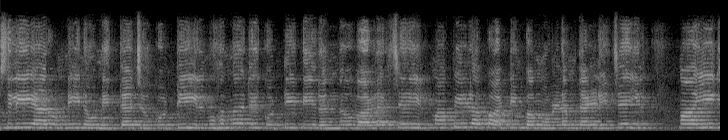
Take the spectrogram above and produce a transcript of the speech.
മുസ്ലിയാർ ഉണ്ണിനുമിത്ത ചുക്കുട്ടിയിൽ മുഹമ്മദ് കുട്ടി പിറന്നു. വളർച്ചയിൽ മാപ്പിള പാട്ടിമ്പം ഉള്ളം തള്ളിച്ചയിൽ മായിക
